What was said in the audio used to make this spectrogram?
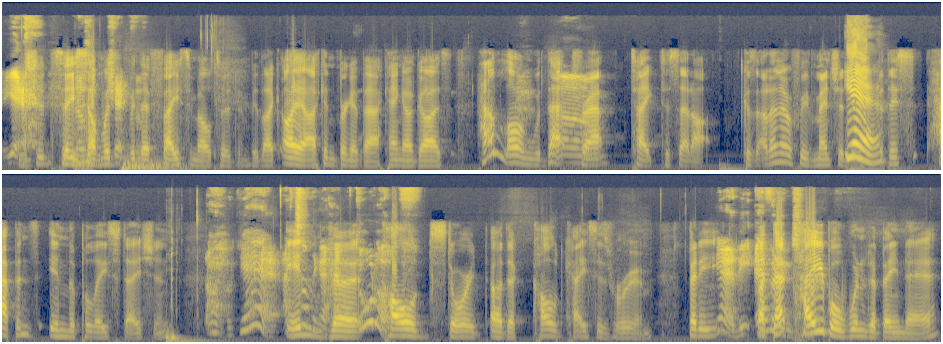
Yeah. You should see someone with, check with their face melted and be like, oh yeah, I can bring it back. Hang on, guys. How long would that Um, trap take to set up? Because I don't know if we've mentioned Yeah. this, but this happens in the police station Oh yeah, that's in something I the thought of. cold story, uh, the cold cases room. But he, Yeah, the like that evidence room. table wouldn't have been there.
